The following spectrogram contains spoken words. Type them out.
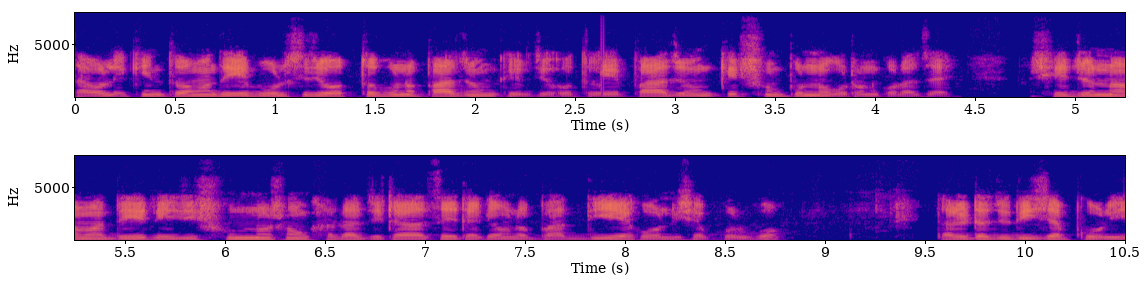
তাহলে কিন্তু আমাদের বলছে যে অর্থপূর্ণ পাঁচ অঙ্কের যে হতো এই পাঁচ অঙ্কের সম্পূর্ণ গঠন করা যায়। সেই জন্য আমাদের এই যে শূন্য সংখ্যাটা যেটা আছে, এটাকে আমরা বাদ দিয়ে এখন হিসাব করব। তাহলে এটা যদি হিসাব করি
